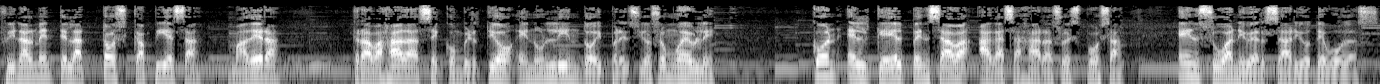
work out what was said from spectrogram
Finalmente la tosca pieza madera trabajada se convirtió en un lindo y precioso mueble con el que él pensaba agasajar a su esposa en su aniversario de bodas.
